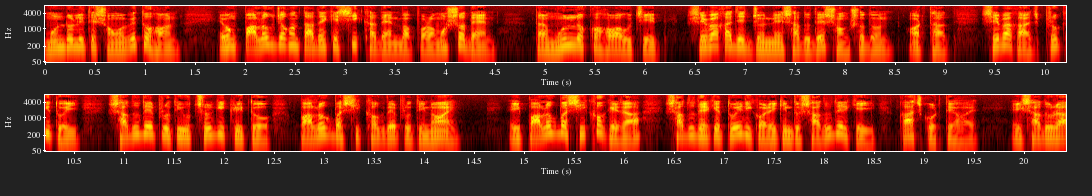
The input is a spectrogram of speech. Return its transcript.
মণ্ডলীতে সমবেত হন এবং পালক যখন তাদেরকে শিক্ষা দেন বা পরামর্শ দেন, তার মূল লক্ষ্য হওয়া উচিত সেবা কাজের জন্য সাধুদের সংশোধন, অর্থাৎ সেবা কাজ প্রকৃতই সাধুদের প্রতি উৎসর্গীকৃত, পালক বা শিক্ষকদের প্রতি নয়। এই পালক বা শিক্ষকেরা সাধুদেরকে তৈরি করে, কিন্তু সাধুদেরকেই কাজ করতে হয়। এই সাধুরা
